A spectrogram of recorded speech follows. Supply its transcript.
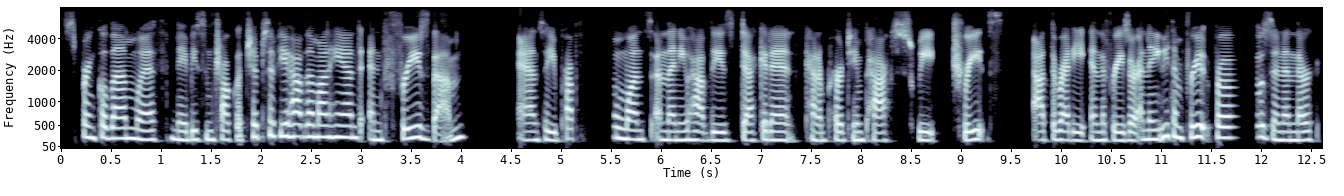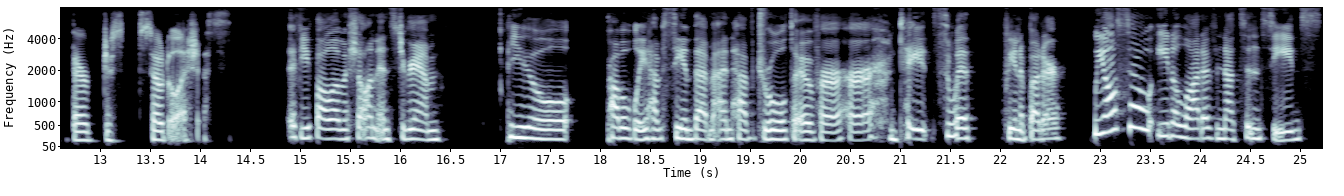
sprinkle them with maybe some chocolate chips if you have them on hand, and freeze them. And so you prep them once, and then you have these decadent, kind of protein packed sweet treats at the ready in the freezer, and then you eat them free- frozen, and they're they're just so delicious. If you follow Michelle on Instagram, you'll probably have seen them and have drooled over her dates with peanut butter. We also eat a lot of nuts and seeds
